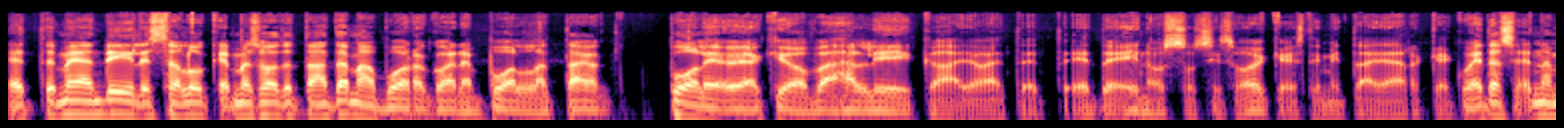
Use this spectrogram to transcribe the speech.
Että meidän diilissä lukee, me soitetaan tämän vuorokauden puolella tai puoli yökin on vähän liikaa jo, että et, et, ei noissa siis oikeasti mitään järkeä. Kun ei tässä enää,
